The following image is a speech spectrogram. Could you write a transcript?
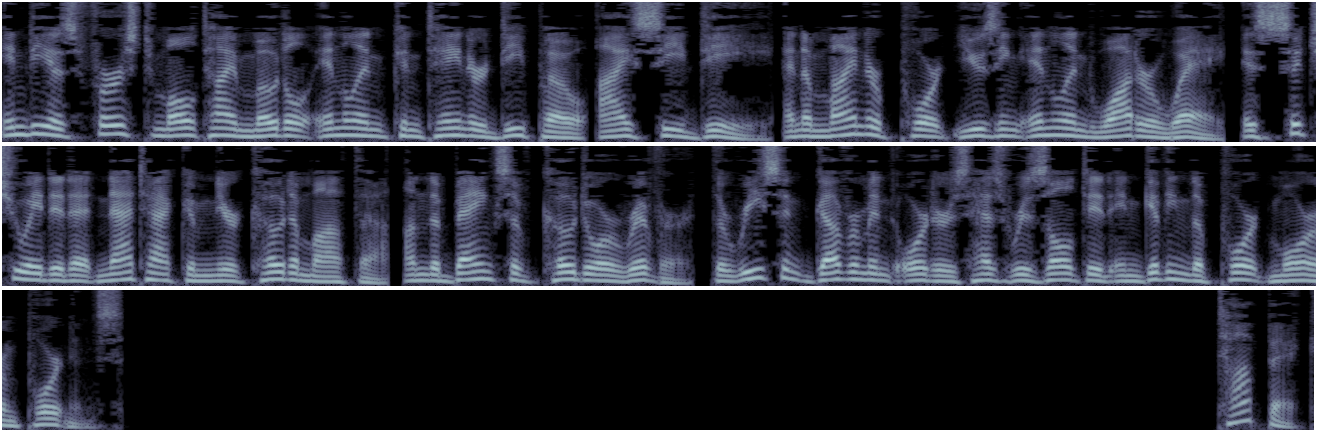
India's first multi-modal inland container depot (ICD) and a minor port using inland waterway, is situated at Nattakam near Kodimatha, on the banks of Kodur River. The recent government orders has resulted in giving the port more importance. Topic:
